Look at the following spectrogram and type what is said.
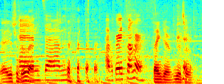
yeah, you should do that. and um, have a great summer. Thank you. You too.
